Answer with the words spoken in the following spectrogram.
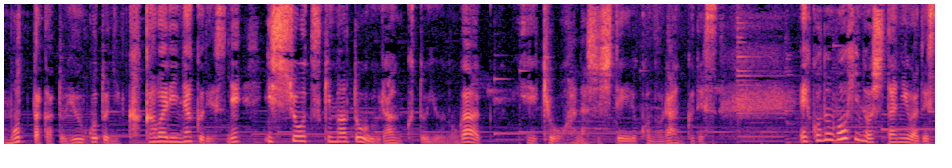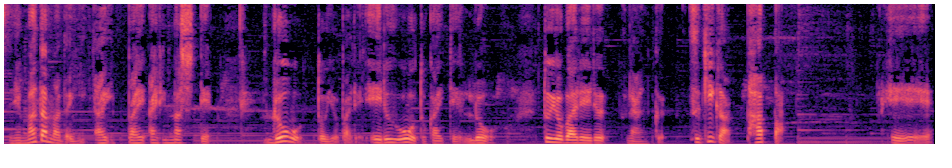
持ったかということに関わりなくですね一生つきまとうランクというのが、え、今日お話ししているこのランクです。えこの語碑の下にはですねまだまだいっぱいありましてローと呼ばれ LO と書いてローと呼ばれるランク。次がパパ、えー、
